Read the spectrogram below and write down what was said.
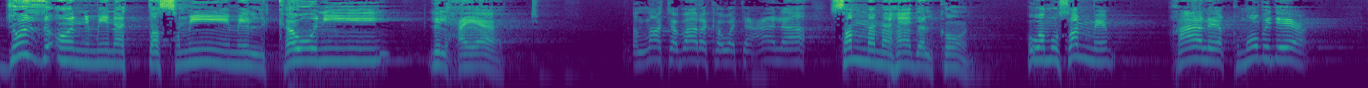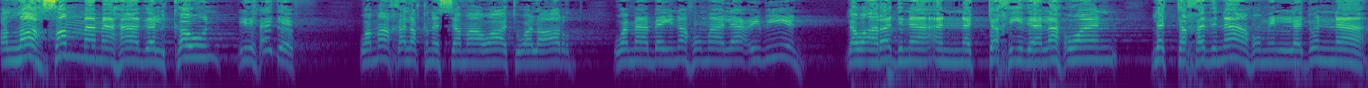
جزء من التصميم الكوني للحياة. الله تبارك وتعالى صمم هذا الكون. هو مصمم خالق مبدع. الله صمم هذا الكون لهدف. وما خلقنا السماوات والأرض وما بينهما لاعبين. لو أردنا أن نتخذ لهوا لاتخذناه من لدنا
